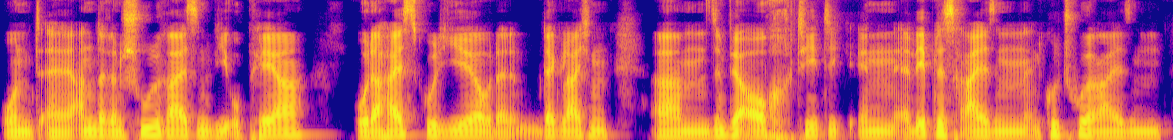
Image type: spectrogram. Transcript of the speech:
und äh, anderen Schulreisen wie Au pair oder Highschool Year oder dergleichen, ähm, sind wir auch tätig in Erlebnisreisen, in Kulturreisen,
